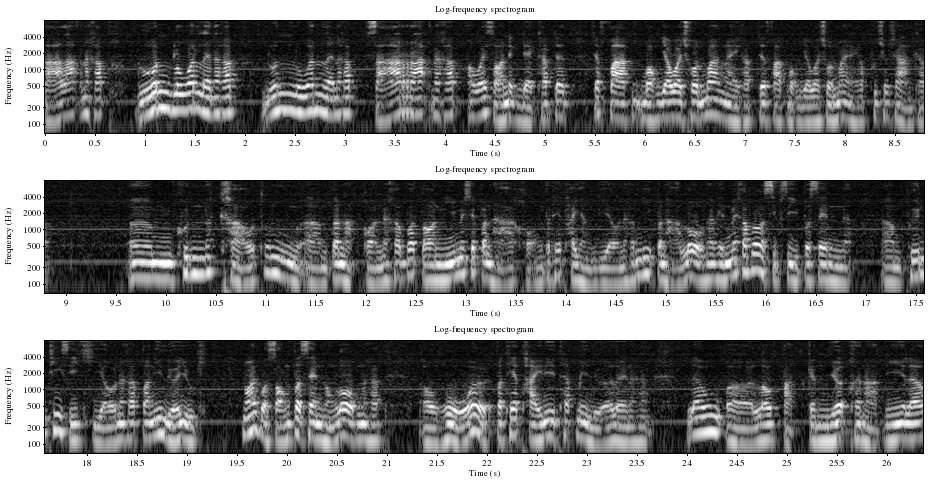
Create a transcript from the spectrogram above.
สาระนะครับล้วนๆเลยนะครับล้วนๆเลยนะครับ สาระนะครับ เอาไว้สอนเด็กๆครับ จะจะฝากบอกเยาวชนว่าไงครับ จะฝากบอกเยาวชนว่าไงครับ ผู้เชี่ยวชาญครับ คุณนักข่าวต้องอตระหนักก่อนนะครับ ว่าตอนนี้ไม่ใช่ปัญหาของประเทศไทยอย่างเดียวนะครับนี่ปัญหาโลกนะเห็นไหมครับว่า 14%นะพื้นที่สีเขียวนะครับ ตอนนี้เหลืออยู่น้อยกว่า 2%ของโลกนะครับโอ้โห ประเทศไทยนี่แทบไม่เหลือเลยนะฮะแล้วเเราตัดกันเยอะขนาดนี้แล้ว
